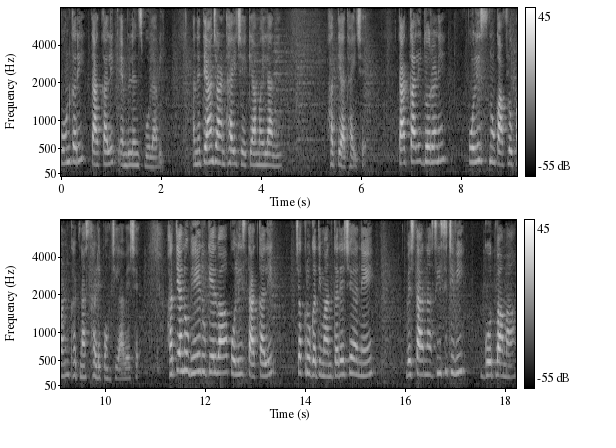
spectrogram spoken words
ફોન કરી તાત્કાલિક એમ્બ્યુલન્સ બોલાવી અને ત્યાં જાણ થાય છે કે આ મહિલાની હત્યા થાય છે. તાત્કાલિક ધોરણે પોલીસનો કાફલો પણ ઘટના સ્થળે પહોંચી આવે છે. હત્યાનો ભેદ ઉકેલવા પોલીસ તાત્કાલિક ચક્રો ગતિમાન કરે છે અને વિસ્તારના સીસીટીવી ગોતવામાં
